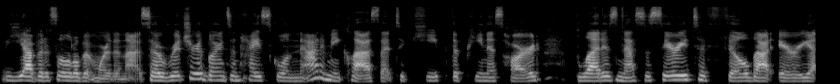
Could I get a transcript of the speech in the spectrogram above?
Yeah, but it's a little bit more than that. So Richard learns in high school anatomy class that to keep the penis hard, blood is necessary to fill that area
